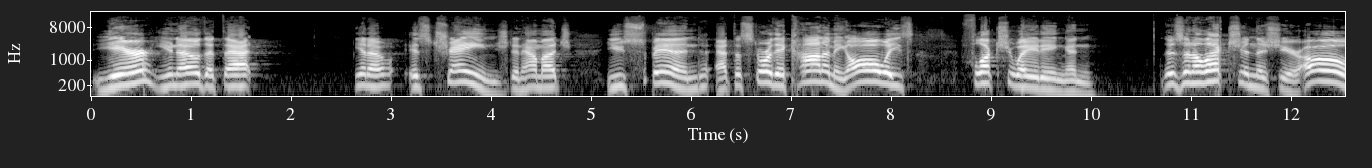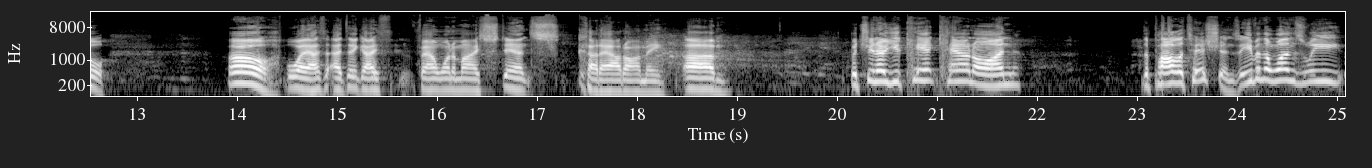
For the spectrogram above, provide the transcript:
year, you know that that, you know, is changed and how much you spend at the store. The economy always fluctuating, and there's an election this year. Oh, oh boy, I, th- I think I th- found one of my stents cut out on me. Um, but you know, you can't count on the politicians, even the ones we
